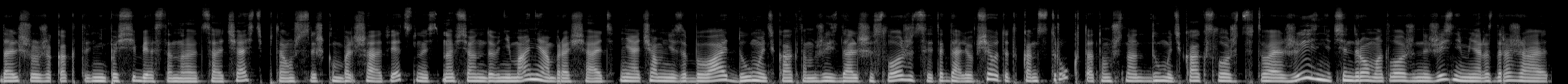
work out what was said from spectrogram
Дальше уже как-то не по себе становится становится отчасти, потому что слишком большая ответственность. На все надо внимание обращать, ни о чем не забывать, думать, как там жизнь дальше сложится и так далее. Вообще вот этот конструкт о том, что надо думать, как сложится твоя жизнь, синдром отложенной жизни меня раздражает.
